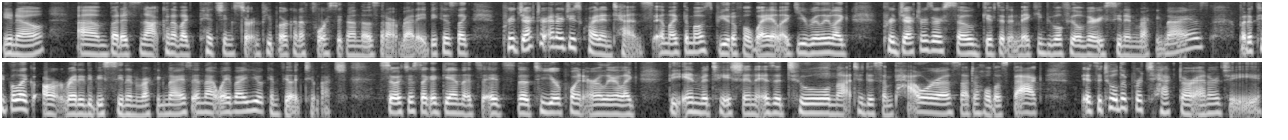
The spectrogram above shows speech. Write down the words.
you know um, but it's not kind of like pitching certain people are kind of forcing on those that aren't ready because like projector energy is quite intense in like the most beautiful way. Like you really like projectors are so gifted at making people feel very seen and recognized. But if people like aren't ready to be seen and recognized in that way by you it can feel like too much. So it's just like again it's it's the to your point earlier like the invitation is a tool not to disempower us not to hold us back. It's a tool to protect our energy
